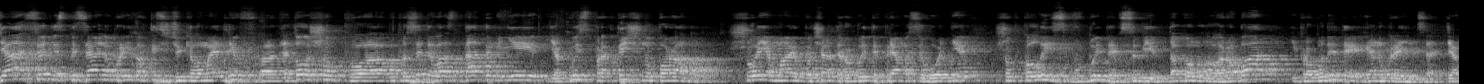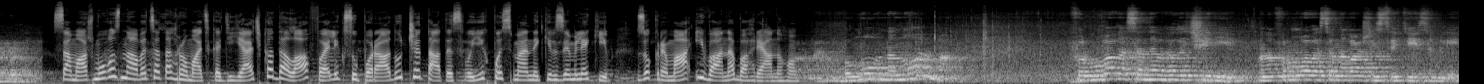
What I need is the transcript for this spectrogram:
Я сьогодні спеціально проїхав тисячу кілометрів е, для того, щоб е, попросити вас дати мені якусь практичну пораду, що я маю почати робити прямо сьогодні, щоб колись вбити в собі доконаного раба і пробудити ген українця. Дякую. Сама ж мовознавиця та громадська діячка дала Феліксу пораду читати своїх письменників-земляків, зокрема Івана Багряного. Бо мовна норма формувалася не в Галичині, вона формувалася на вашій святій землі.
